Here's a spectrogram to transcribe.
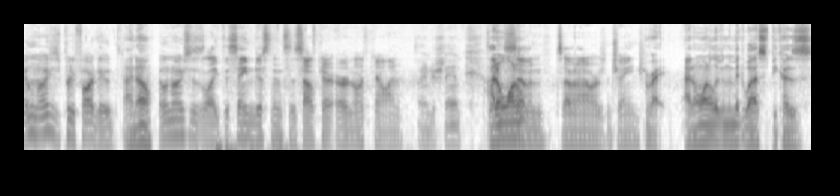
Illinois is pretty far, dude. I know. Illinois is like the same distance as South Car or North Carolina. I understand. It's I don't want to. seven seven hours and change. Right. I don't want to live in the Midwest because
